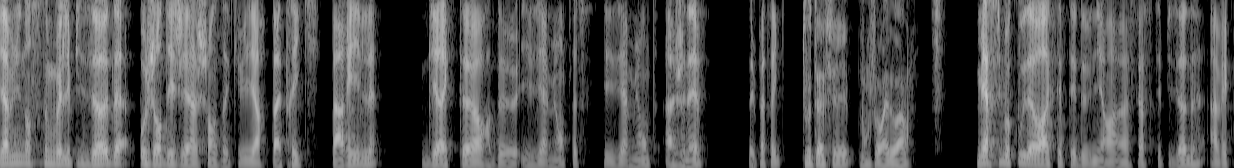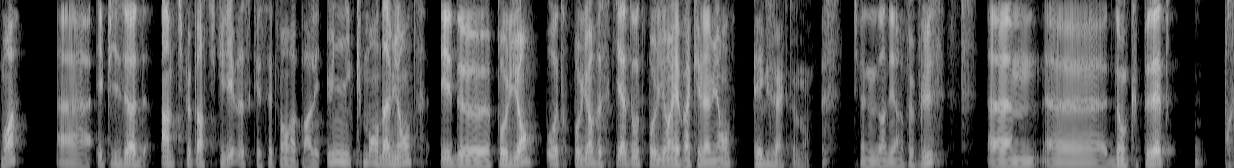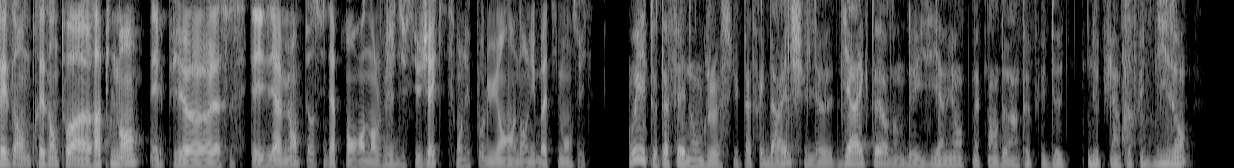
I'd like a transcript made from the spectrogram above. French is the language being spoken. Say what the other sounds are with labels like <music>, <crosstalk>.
Bienvenue dans ce nouvel épisode. Aujourd'hui, j'ai la chance d'accueillir Patrick Paril, directeur de Easy Amiante, la société Easy Amiante à Genève. Salut Patrick. Tout à fait. Bonjour Edouard. Merci beaucoup d'avoir accepté de venir euh, faire cet épisode avec moi. Euh, épisode un petit peu particulier parce que cette fois, on va parler uniquement d'amiante et de polluants, autres polluants, parce qu'il y a d'autres polluants, il n'y a pas que l'amiante. Exactement. Tu vas nous en dire un peu plus. Euh, donc, peut-être présente, présente-toi rapidement et puis la société Easy Amiante, puis ensuite, après, on rentre dans le vif du sujet qui sont les polluants dans les bâtiments suisses. Oui, tout à fait. Donc, je suis Patrick Barrel, je suis le directeur donc, de Easy Amiante maintenant depuis un peu plus de 10 ans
